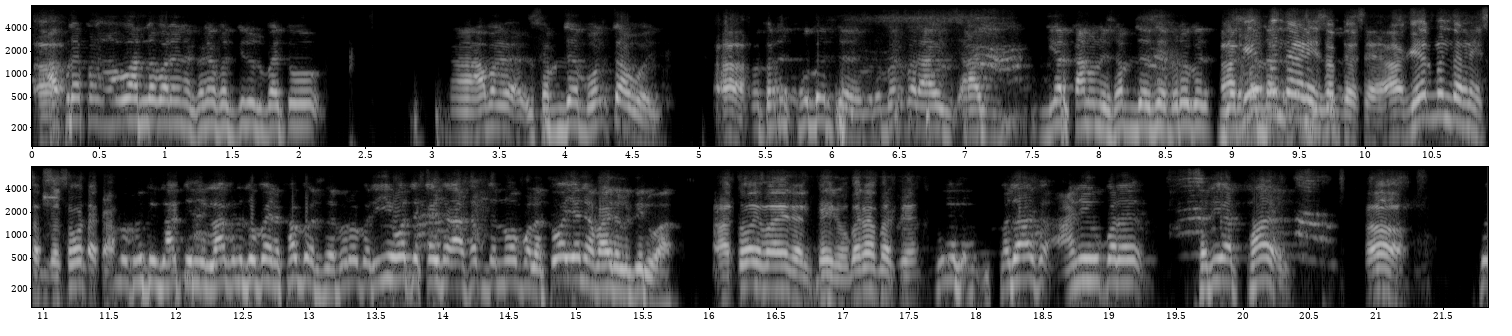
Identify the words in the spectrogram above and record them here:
આપણે પણ અવારનવાર એને ઘણી વખત કીધું ભાઈ તું આવા શબ્દ બોલતા હોય તો તને ખબર છે બરોબર આ ગેરકાનૂની શબ્દ છે બરોબર? ગેરબંધારણીય શબ્દ છે આ ગેરબંધારણીય શબ્દ સો ટકા. જાતિની લાગણી તો કઈ ખબર છે બરોબર? ઈ હોતે કઈ આ શબ્દ ન બોલે તો એને વાયરલ કર્યું આ. હા તોય વાયરલ કર્યું બરાબર છે. કદાચ આની ઉપર ફરિયાદ થાય હા. તો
